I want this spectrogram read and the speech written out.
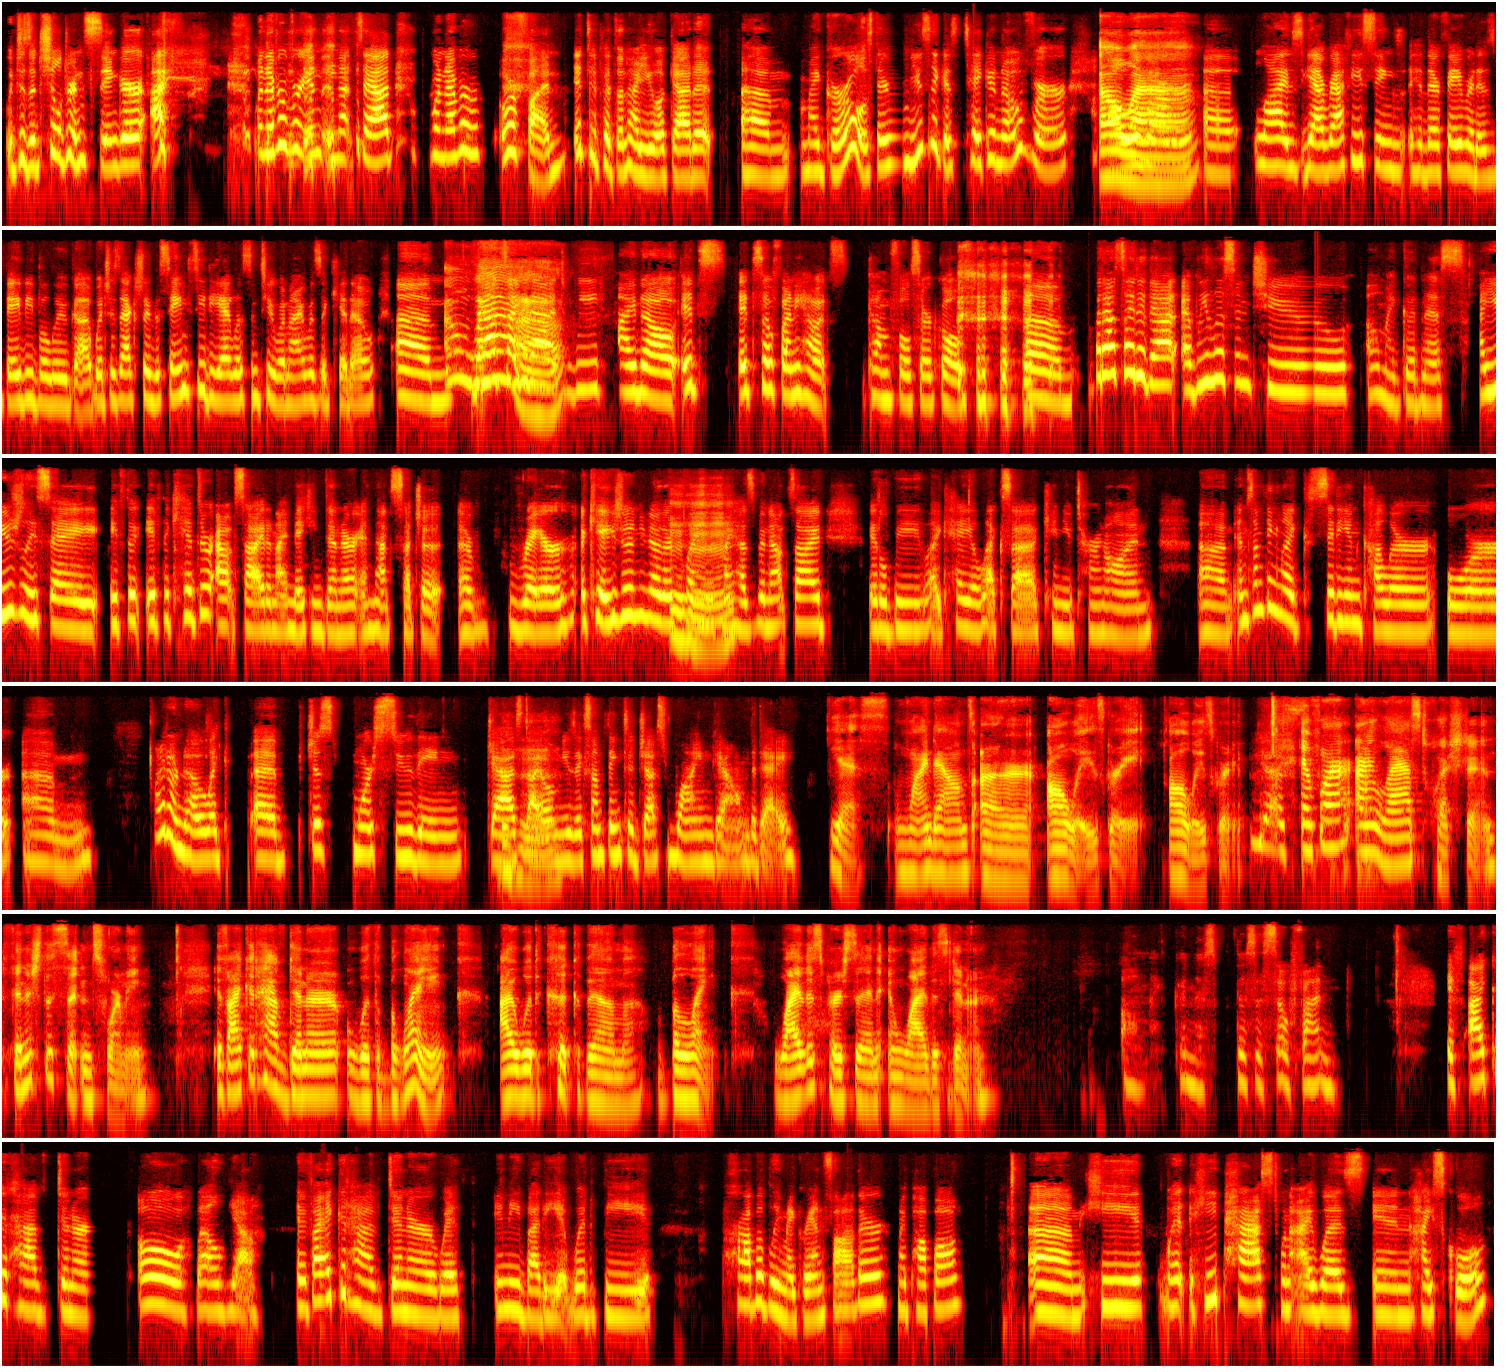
which is a children's singer. I whenever we're in, in that sad, whenever or fun, it depends on how you look at it. Um, my girls, their music has taken over oh, all wow. of our uh, lives. Yeah, Raffi sings their favorite is Baby Beluga, which is actually the same CD I listened to when I was a kiddo. Um, oh, wow. but outside of that, we I know it's it's so funny how it's come full circle. um, but outside of that, uh, we listen to oh my goodness. I usually say if the if the kids are outside and I'm making dinner, and that's such a, a rare occasion, you know, they're mm-hmm. playing with my mm-hmm. husband outside. It'll be like, hey Alexa, can you turn on? Um, and something like City and Colour or um, I don't know, like uh, just more soothing jazz mm-hmm. style music, something to just wind down the day. Yes, wind downs are always great. Always great. Yes. And for our, last question, finish the sentence for me. If I could have dinner with blank, I would cook them blank. Why this person and why this dinner? Oh my goodness, this is so fun. If I could have dinner, oh, well, yeah. If I could have dinner with anybody, it would be probably my grandfather, my papa. Um, he what he passed when I was in high school,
